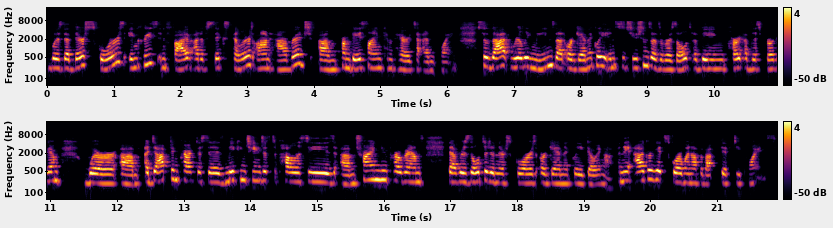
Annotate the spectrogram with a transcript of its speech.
was that their scores increased in five out of six pillars on average um, from baseline compared to endpoint. So that really means that organically institutions as a result of being part of this program were um, adapting practices, making changes to policies, um, trying new programs that resulted in their scores organically going up. And the aggregate score went up about 50 points.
